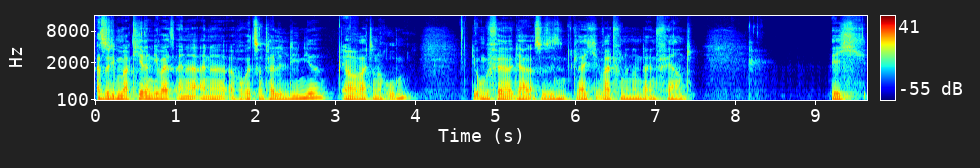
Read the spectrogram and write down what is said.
also die markieren jeweils eine, eine horizontale Linie, immer weiter nach oben, die ungefähr, ja, also sie sind gleich weit voneinander entfernt. Ich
